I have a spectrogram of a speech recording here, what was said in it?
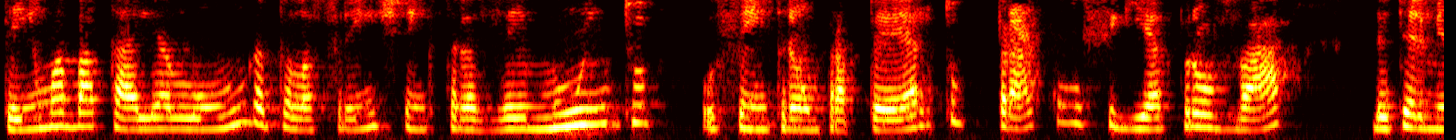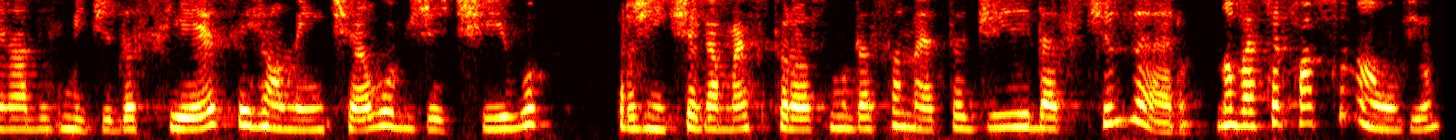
tem uma batalha longa pela frente, tem que trazer muito o Centrão para perto para conseguir aprovar determinadas medidas, se esse realmente é o objetivo, para a gente chegar mais próximo dessa meta de déficit zero. Não vai ser fácil, não, viu?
